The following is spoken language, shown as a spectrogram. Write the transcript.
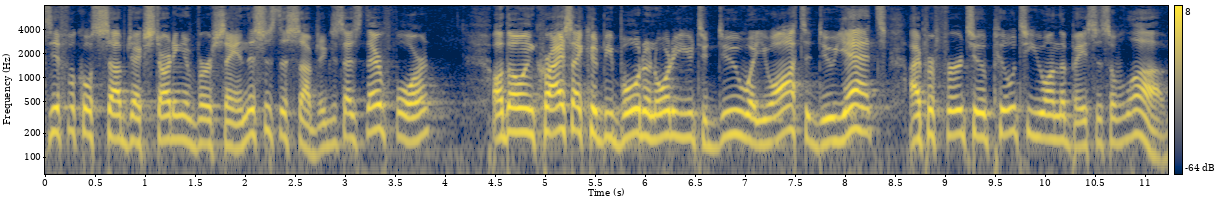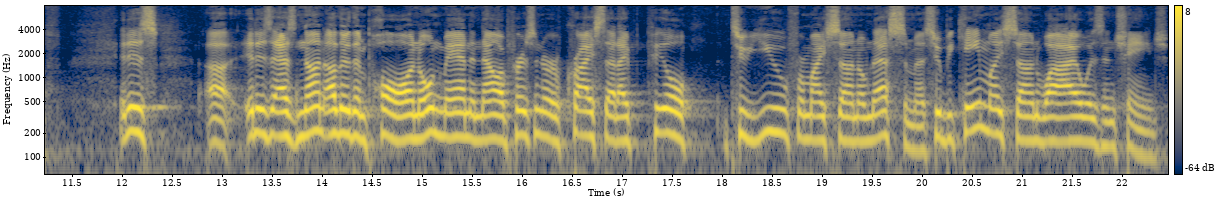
difficult subject starting in verse 8. And this is the subject. It says, Therefore, although in Christ I could be bold in order you to do what you ought to do, yet I prefer to appeal to you on the basis of love. It is uh, it is as none other than Paul, an old man and now a prisoner of Christ, that I appeal to you for my son Onesimus, who became my son while I was in change.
